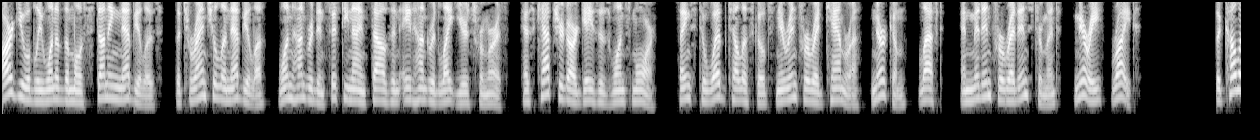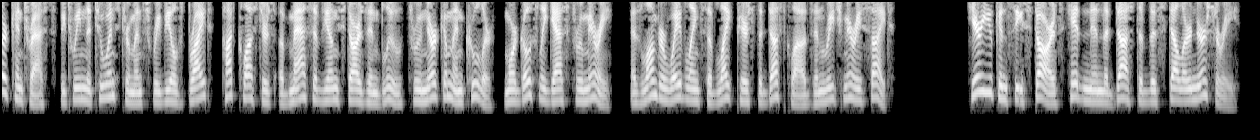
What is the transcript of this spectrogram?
Arguably one of the most stunning nebulas, the Tarantula Nebula, 159,800 light-years from Earth, has captured our gazes once more, thanks to Webb Telescope's near-infrared camera, NIRCam, left, and mid-infrared instrument, MIRI, right. The color contrasts between the two instruments reveals bright, hot clusters of massive young stars in blue through NIRCam and cooler, more ghostly gas through MIRI, as longer wavelengths of light pierce the dust clouds and reach MIRI's sight. Here you can see stars hidden in the dust of this stellar nursery.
